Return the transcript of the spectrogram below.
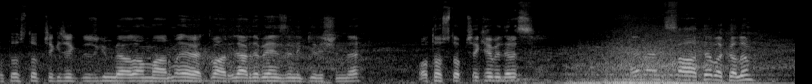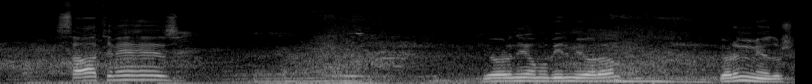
Otostop çekecek düzgün bir alan var mı? Evet var. İleride benzinlik girişinde otostop çekebiliriz. Hemen saate bakalım. Saatimiz görünüyor mu bilmiyorum. Görünmüyordur.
